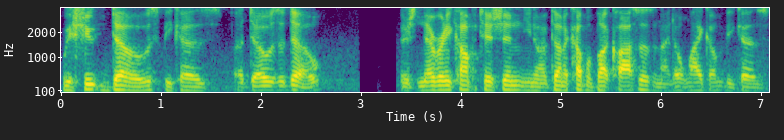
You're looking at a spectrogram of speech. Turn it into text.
We shoot does because a doe is a doe. There's never any competition. You know, I've done a couple buck classes and I don't like them because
